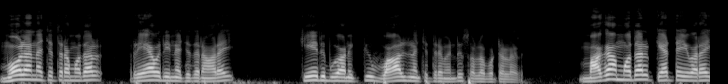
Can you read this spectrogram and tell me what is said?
மூல நட்சத்திரம் முதல் ரேவதி நட்சத்திரம் வரை கேது புகானுக்கு வால் நட்சத்திரம் என்று சொல்லப்பட்டுள்ளது. மக முதல் கேட்டை வரை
